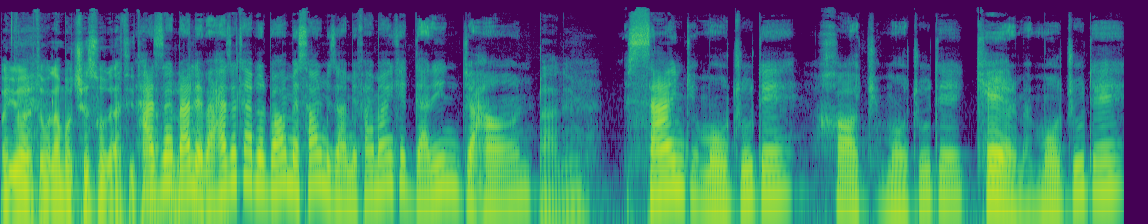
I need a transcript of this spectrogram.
و یا احتمالا با چه سرعتی ترقی حضرت بله و؟ حضرت عبدالبها مثال میزن می‌فهمن که در این جهان بله. سنگ موجوده خاک موجوده کرم موجوده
